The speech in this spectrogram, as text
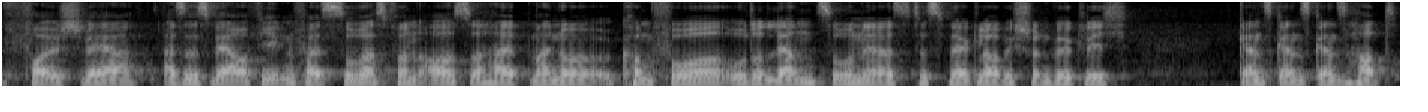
voll schwer. Also es wäre auf jeden Fall sowas von außerhalb meiner Komfort- oder Lernzone. Also das wäre, glaube ich, schon wirklich ganz, ganz, ganz hart,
